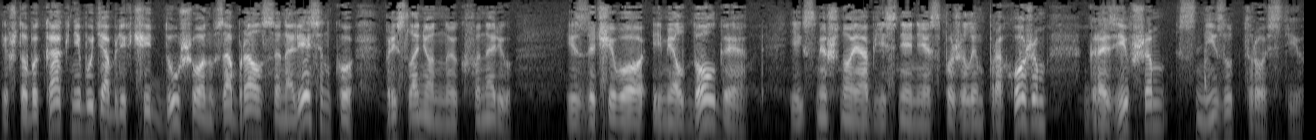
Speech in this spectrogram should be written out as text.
и чтобы как-нибудь облегчить душу, он взобрался на лесенку, прислоненную к фонарю, из-за чего имел долгое и смешное объяснение с пожилым прохожим, грозившим снизу тростью.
